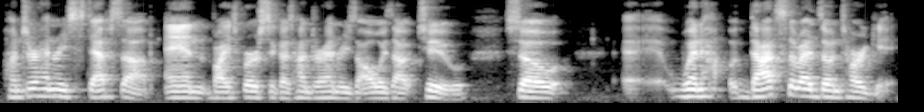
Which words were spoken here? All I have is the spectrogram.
Hunter Henry steps up, and vice versa because Hunter Henry's always out too. So uh, when that's the red zone target,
